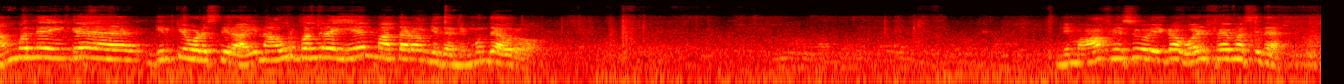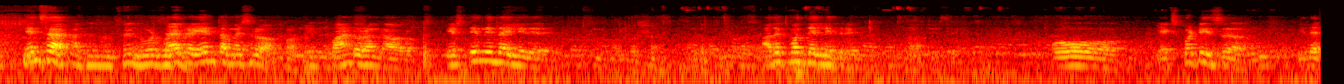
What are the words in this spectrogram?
ನಮ್ಮನ್ನೇ ಹಿಂಗೆ ಗಿರ್ಕಿ ಓಡಿಸ್ತೀರಾ ಇನ್ನು ಅವ್ರು ಬಂದ್ರೆ ಏನ್ ಮಾತಾಡೋಂಗಿದೆ ನಿಮ್ ಮುಂದೆ ಅವರು? ನಿಮ್ಮ ಆಫೀಸು ಈಗ ವರ್ಲ್ಡ್ ಫೇಮಸ್ ಇದೆ. ಏನ್ ಸರ್? ಸಾಹೇಬ್ರೆ ಏನ್ ತಮ್ಮ ಹೆಸರು? ಪಾಂಡುರಂಗ ಅವರು. ಎಷ್ಟು ದಿನದಿಂದ ಇಲ್ಲಿದ್ದೀರಿ? ಅದಕ್ಕೆ ಮೊದ್ಲು ಎಲ್ಲಿದ್ರಿ? ಓ ಎಕ್ಸ್ಪರ್ಟೀಸ್ ಇದೆ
